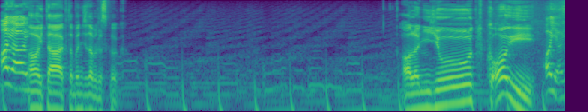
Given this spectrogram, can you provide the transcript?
Oj, oj. Oj tak, to będzie dobry skok. Ale niziutko, oj! Oj, oj.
